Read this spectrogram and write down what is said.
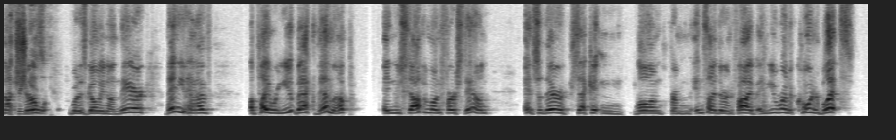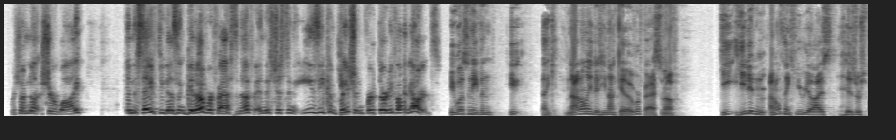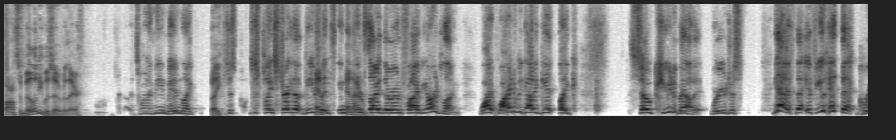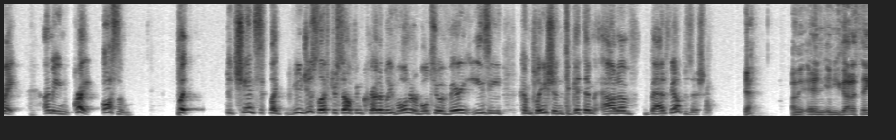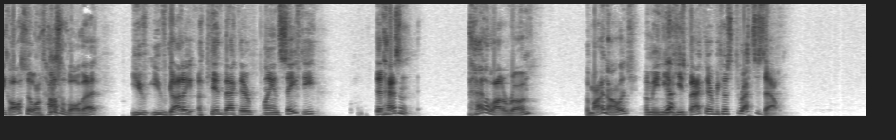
not sure is- what, is going on there. Then you have a play where you back them up and you stop them on first down. And so they're second and long from inside their own five, and you run a corner blitz, which I'm not sure why. And the safety doesn't get over fast enough, and it's just an easy completion for 35 yards. He wasn't even he like. Not only did he not get over fast enough, he he didn't. I don't think he realized his responsibility was over there. That's what I mean, man. Like Like just just play straight up defense in, and I- inside their own five yard line. Why why do we got to get like so cute about it? Where you're just yeah, if that if you hit that, great. I mean, great, awesome. But the chance like you just left yourself incredibly vulnerable to a very easy completion to get them out of bad field position. I mean, and and you got to think also on top of all that, you've you've got a, a kid back there playing safety that hasn't had a lot of run, to my knowledge. I mean, he, Yeah. he's back there because threats is out.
